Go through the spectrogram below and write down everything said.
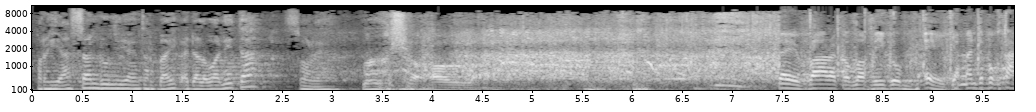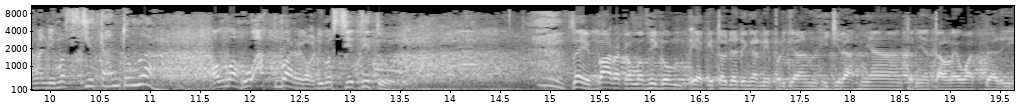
Perhiasan dunia yang terbaik adalah wanita soleh. Masya Allah. Baik, barakallahu fikum. Eh, jangan tepuk tangan di masjid antum lah. Allahu Akbar kalau di masjid itu. Baik, barakallahu fikum. Ya, kita udah dengar nih perjalanan hijrahnya ternyata lewat dari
